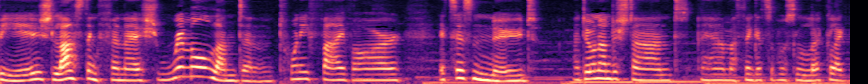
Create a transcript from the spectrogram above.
Beige, Lasting Finish, Rimmel London, 25R. It says nude. I don't understand. Um, I think it's supposed to look like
